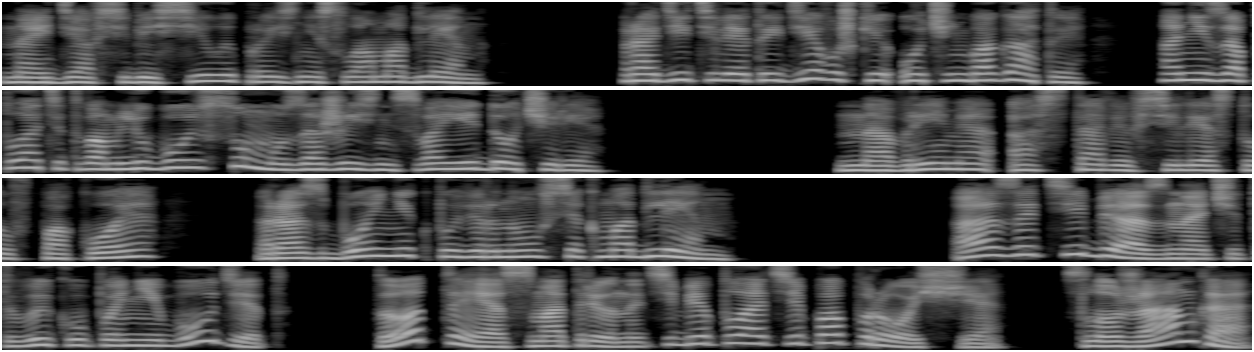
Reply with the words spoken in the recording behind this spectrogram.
Найдя в себе силы, произнесла Мадлен. «Родители этой девушки очень богаты. Они заплатят вам любую сумму за жизнь своей дочери». На время оставив Селесту в покое, разбойник повернулся к Мадлен. «А за тебя, значит, выкупа не будет?» «То-то я смотрю, на тебе платье попроще. Служанка?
